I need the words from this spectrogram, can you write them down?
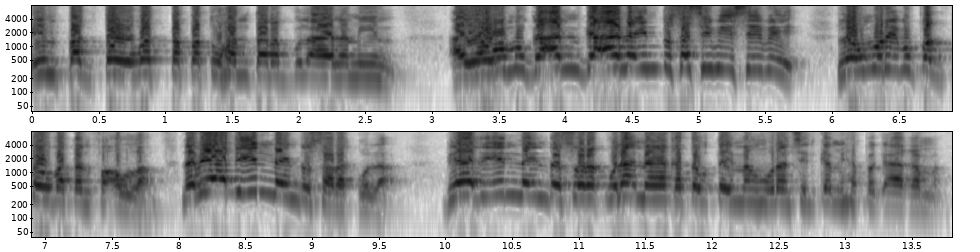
in pagtawat tapatuhan ta Rabbul Alamin. Ayaw mo gaan-gaan na indo sa siwi-siwi. Laumuri mo pagtawbatan fa Allah. Nabiadiin na indo sa rakula. Biadiin na indo sa rakula. Mga katawtay manghuran sin kami hapag-akama.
